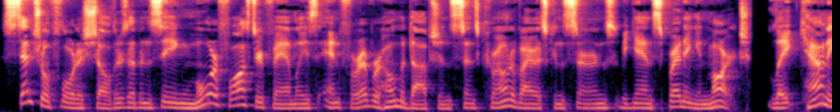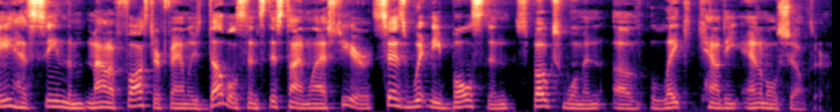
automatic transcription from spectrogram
Central Florida shelters have been seeing more foster families and forever home adoptions since coronavirus concerns began spreading in March. Lake County has seen the amount of foster families double since this time last year, says Whitney Boylston, spokeswoman of Lake County Animal Shelter.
